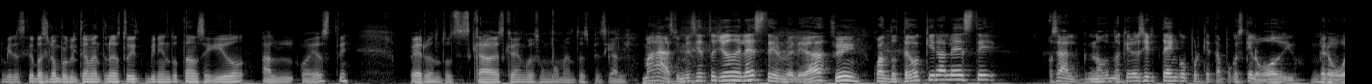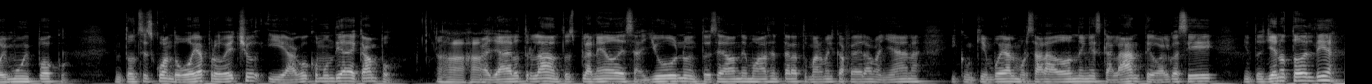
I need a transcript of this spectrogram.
Mira, es que es vacilón porque últimamente no estoy viniendo tan seguido al oeste. Pero entonces cada vez que vengo es un momento especial. Más, así me siento yo del este en realidad. Sí. Cuando tengo que ir al este, o sea, no, no quiero decir tengo porque tampoco es que lo odio, uh -huh. pero voy muy poco. Entonces cuando voy aprovecho y hago como un día de campo. Ajá, ajá. allá del otro lado, entonces planeo desayuno, entonces a dónde me voy a sentar a tomarme el café de la mañana y con quién voy a almorzar a dónde en Escalante o algo así, y entonces lleno todo el día.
